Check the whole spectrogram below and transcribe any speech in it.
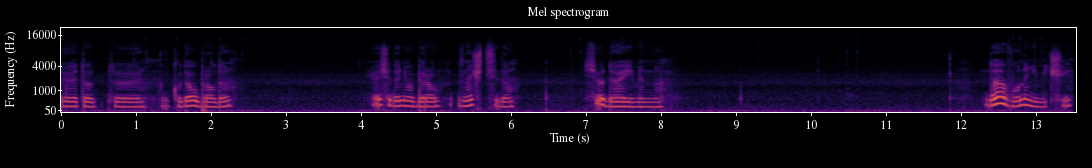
этот... Э, куда убрал, да? Я сюда не убирал. Значит, сюда. Сюда именно. Да, вон они мечи.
